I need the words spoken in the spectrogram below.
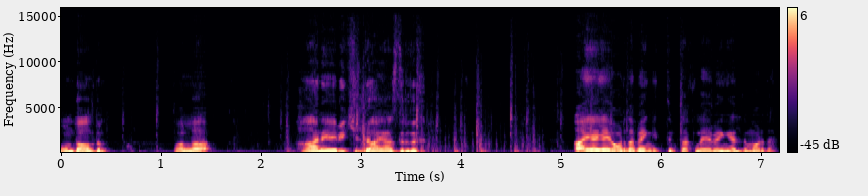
Onu da aldım. Valla haneye bir kill daha yazdırdık. Ay ay ay orada ben gittim. Taklaya ben geldim orada.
